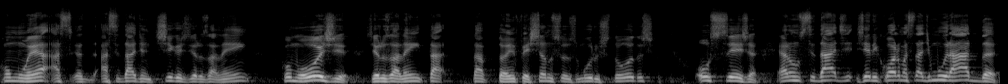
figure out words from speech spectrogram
como é a, a cidade antiga de Jerusalém, como hoje Jerusalém está tá, tá fechando seus muros todos. Ou seja, era uma cidade, Jericó era uma cidade murada,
